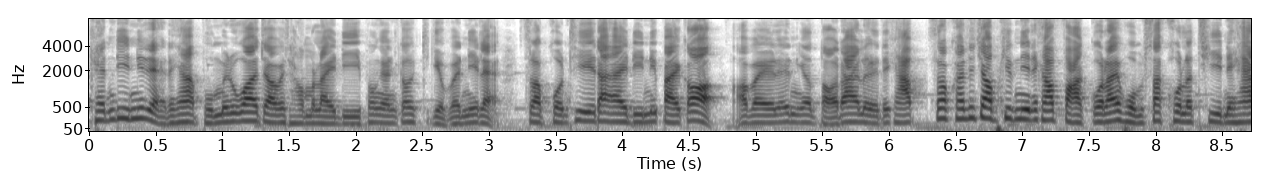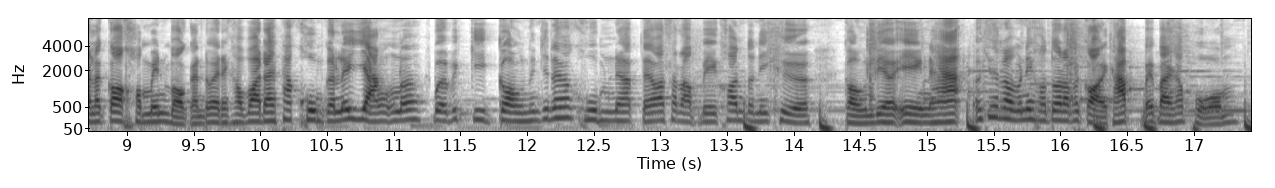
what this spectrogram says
แคนดี้นี่แหละนะครับผมไม่รู้ว่าจะไปทำอะไรดีเพราะงั้นก็เก็บไว้นี่แหละสำหรับคนที่ได้ไอดีนี้ไปก็เอาไปเล่นกันต่อได้เลยนะครับสำหรับใครที่ชอบคลิปนี้นะครับฝากกดไลค์ผมสักคนละทีนะฮะแล้วก็คอมเมนต์บอกกันด้วยนะครับว่าได้ผ้าคลุมกันหรือยังเนาะเปิดไปกี่กล่องถึงจะได้ผ้าคลุมนะครับแต่ว่าสำหรับเบคอนตัวนี้คือกล่องเดียวเองนะฮะโอเคสำหรับวันนี้ขอตัวลาไปก่อนครับบ๊ายบายครับผม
